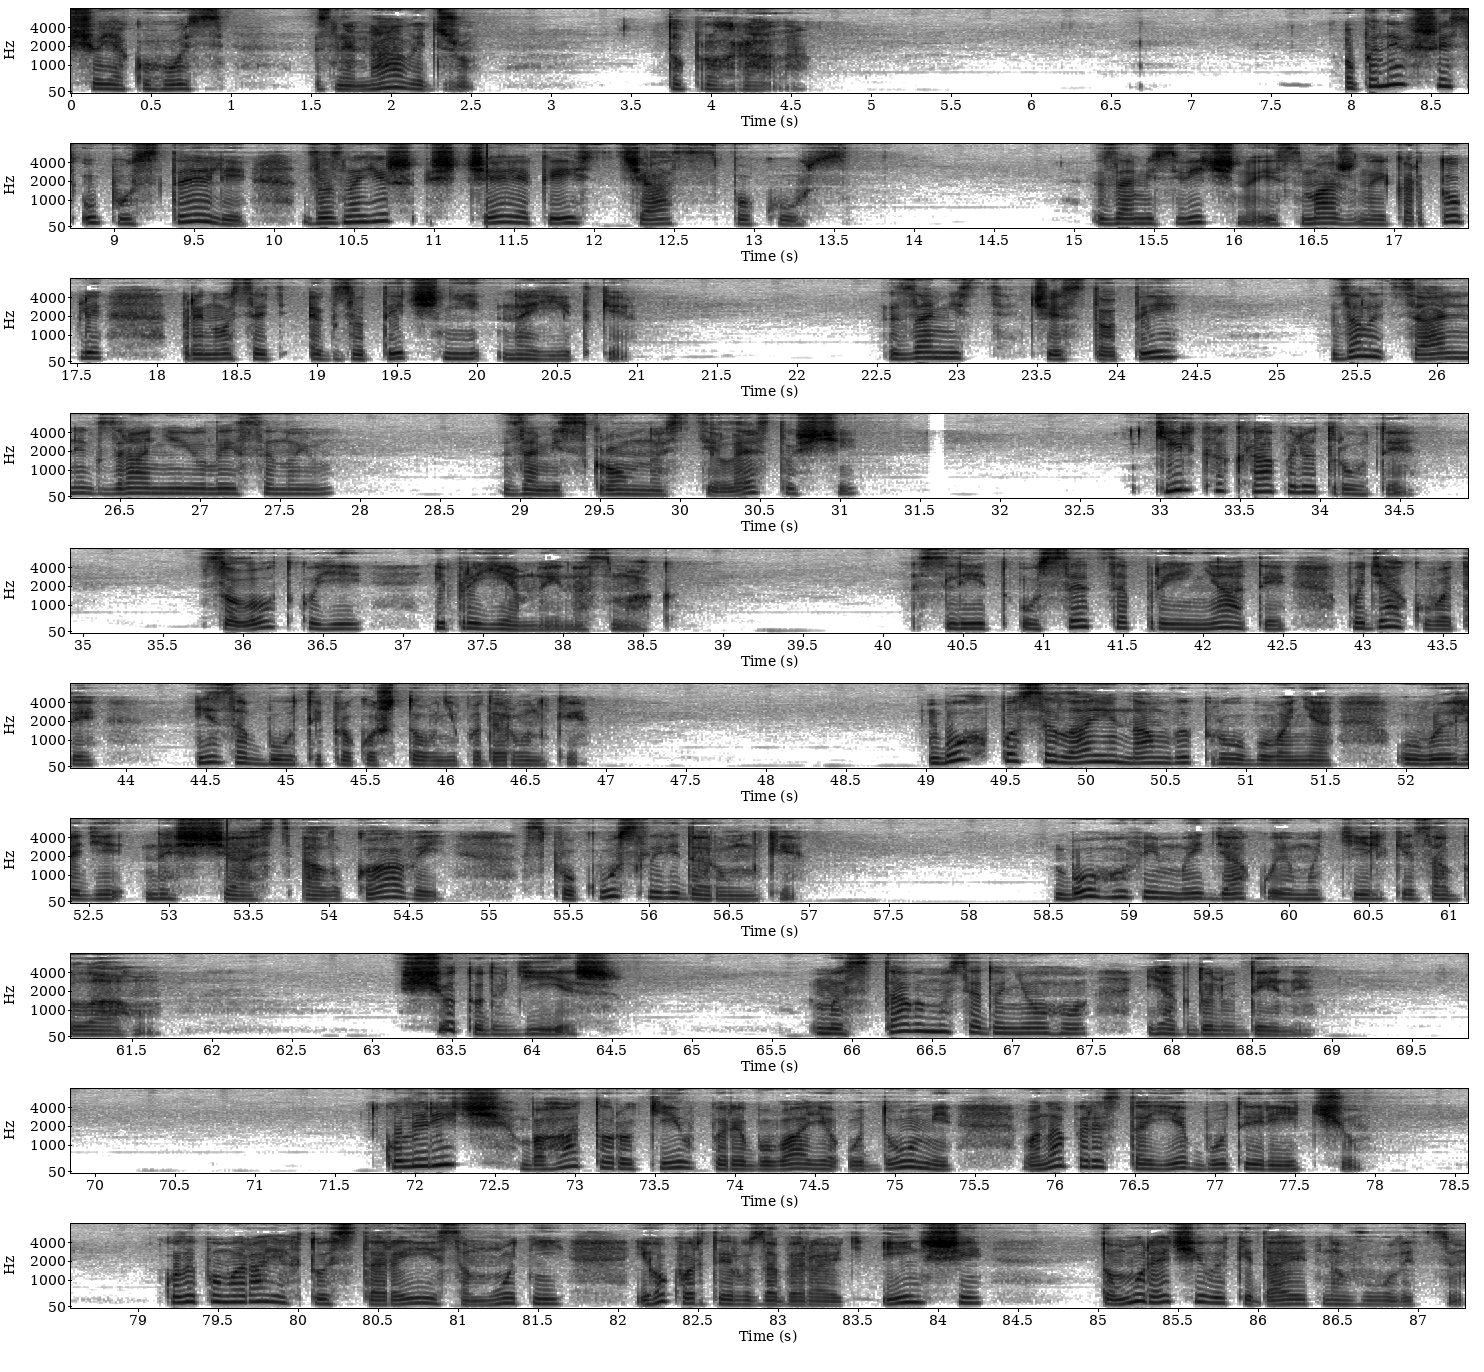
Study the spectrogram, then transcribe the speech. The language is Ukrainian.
якщо я когось зненавиджу, то програла. Опинившись у пустелі, зазнаєш ще якийсь час спокус. Замість вічної смаженої картоплі приносять екзотичні наїдки. Замість чистоти залицяльник з ранньою лисиною, замість скромності лестощі, кілька крапель отрути, солодкої і приємної на смак. Слід усе це прийняти, подякувати і забути про коштовні подарунки. Бог посилає нам випробування у вигляді нещасть, а лукавий, спокусливі дарунки. Богові ми дякуємо тільки за благо. Що тут вдієш? Ми ставимося до нього як до людини. Коли річ багато років перебуває у домі, вона перестає бути річчю. Коли помирає хтось старий, самотній, його квартиру забирають інші, тому речі викидають на вулицю.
